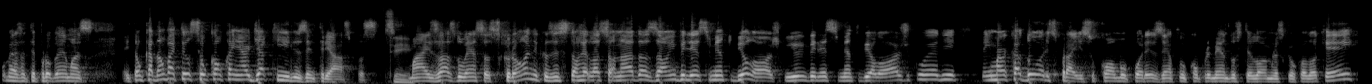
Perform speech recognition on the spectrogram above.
começa a ter problemas. Então, cada um vai ter o seu calcanhar de Aquiles, entre aspas. Sim. Mas as doenças crônicas estão relacionadas ao envelhecimento biológico. E o envelhecimento biológico, ele tem marcadores para isso, como, por exemplo, o comprimento dos telômeros que eu coloquei,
